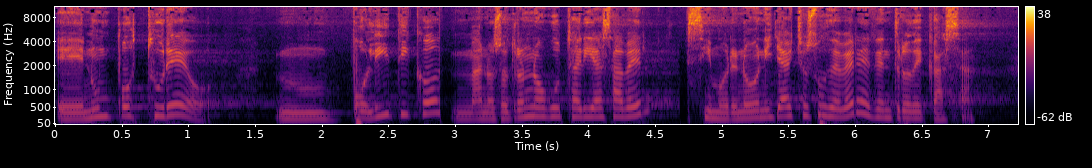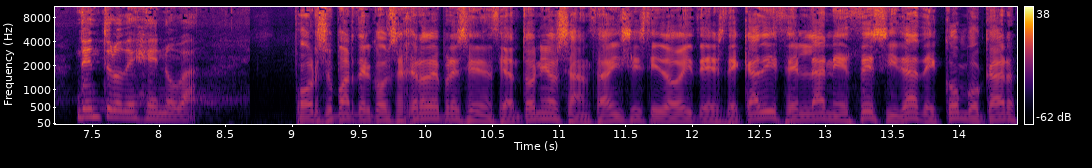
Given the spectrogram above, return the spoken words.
en un postureo mm, político. A nosotros nos gustaría saber si Moreno Bonilla ha hecho sus deberes dentro de casa, dentro de Génova. Por su parte, el consejero de presidencia, Antonio Sanz, ha insistido hoy desde Cádiz en la necesidad de convocar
